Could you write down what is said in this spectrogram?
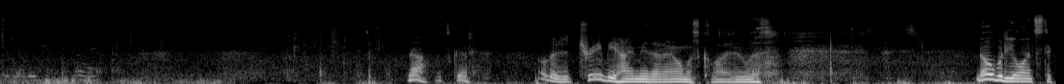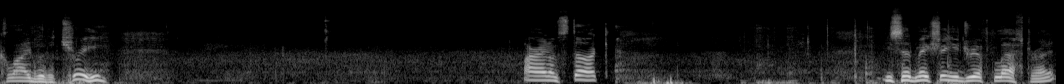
Just be ready. Alright. No, that's good. Oh, there's a tree behind me that I almost collided with. Nobody wants to collide with a tree. All right, I'm stuck. You said make sure you drift left, right?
